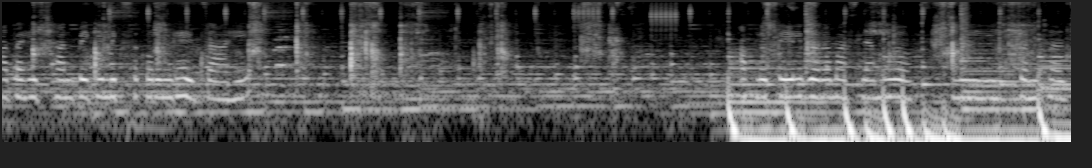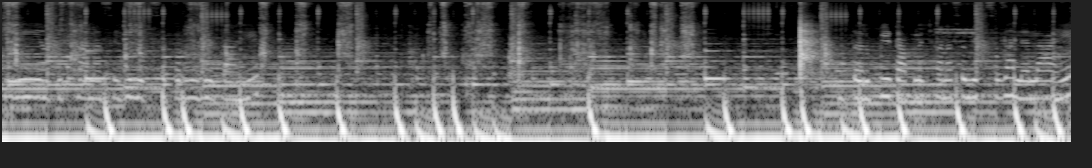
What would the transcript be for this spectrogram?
आता हे छानपैकी मिक्स करून घ्यायचं आहे. आपलं तेल गरम असल्यामुळं मी चमच्याची असं छान असं हे मिक्स करून घेत आहे. तर पीठ आपलं छान असं मिक्स झालेलं आहे.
